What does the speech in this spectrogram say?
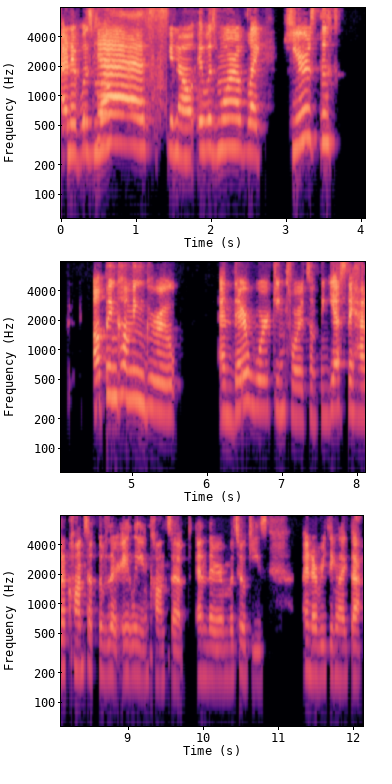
and it was more Yes. you know, it was more of like, here's this up and coming group, and they're working towards something. Yes, they had a concept of their alien concept and their Matokis and everything like that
